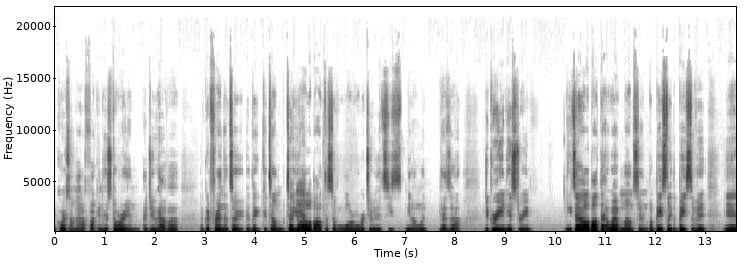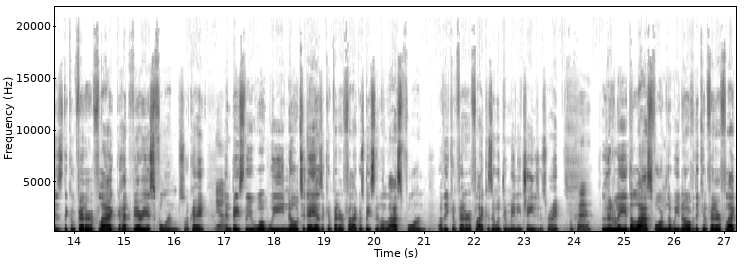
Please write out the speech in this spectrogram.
of course, I'm not a fucking historian. I do have a, a good friend that's a they could tell tell you Yeah. all about the Civil War, World War II. It's he's you know has a degree in history. He can tell you all about that. We'll have him on soon. But basically, the base of it is the Confederate flag had various forms. Okay. yeah. And basically, what we know today as a Confederate flag was basically the last form of the Confederate flag because it went through many changes, right? okay. literally the last form that we know of the Confederate flag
